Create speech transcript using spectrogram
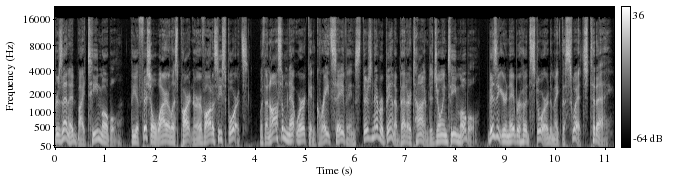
Presented by T-Mobile, the official wireless partner of Audacy Sports. With an awesome network and great savings, there's never been a better time to join T-Mobile. Visit your neighborhood store to make the switch today.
